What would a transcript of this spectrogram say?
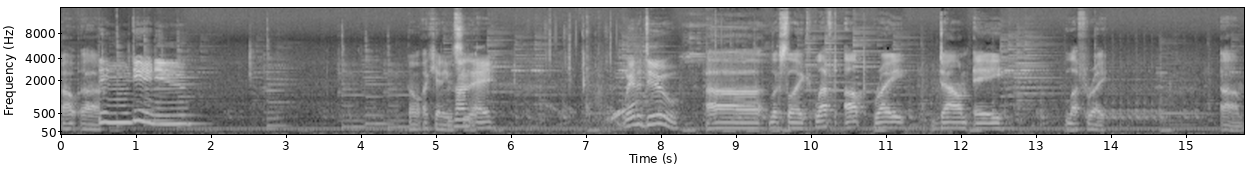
oh, uh, Do, do, do. no, I can't even It's on see it. A. Way to do. Uh, looks like left, up, right, down, A, left, right. Um,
